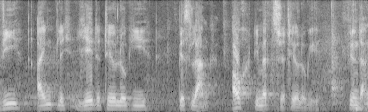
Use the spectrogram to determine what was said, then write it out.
wie eigentlich jede Theologie bislang, auch die Metzische Theologie. Vielen Dank.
